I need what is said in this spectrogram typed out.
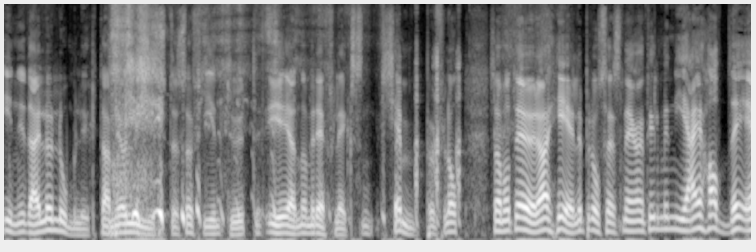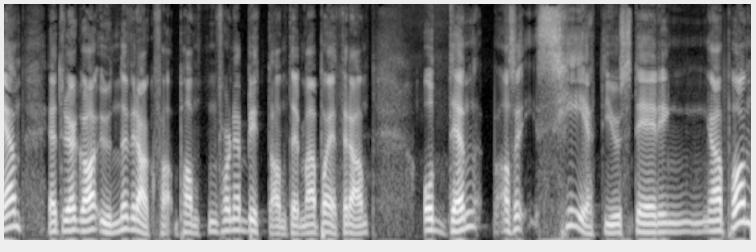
inni der lå lommelykta mi og lyste så fint ut gjennom refleksen. Kjempeflott. Så da måtte jeg gjøre hele prosessen en gang til. Men jeg hadde en. Jeg tror jeg ga under vrakpanten for den. Jeg bytta den til meg på et eller annet. Og den, altså setejusteringa på den,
